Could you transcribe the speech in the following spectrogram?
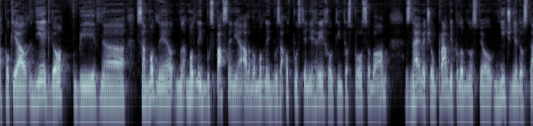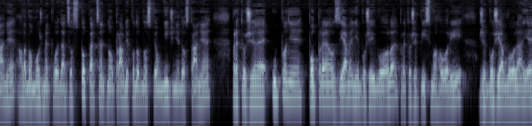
A pokiaľ niekto by e, sa modlil modlitbu spasenia alebo modlitbu za odpustenie hriechov týmto spôsobom, s najväčšou pravdepodobnosťou nič nedostane, alebo môžeme povedať so 100% pravdepodobnosťou nič nedostane, pretože úplne poprel zjavenie Božej vôle, pretože písmo hovorí, že Božia vôľa je,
